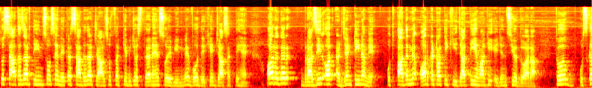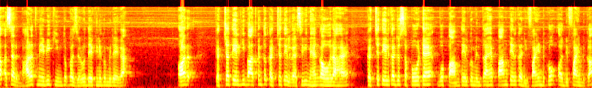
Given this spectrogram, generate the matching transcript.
तो 7,300 से लेकर 7,400 तक के भी जो स्तर हैं सोयाबीन में वो देखे जा सकते हैं। और अगर ब्राज़ील और अर्जेंटीना में उत्पादन में और कटौती की जाती है वहाँ की एजेंसियों द्वारा। तो उसका असर भारत में भी कीमतों पर ज़रूर देखने को मिलेगा। और कच्चा तेल की बात करें तो कच्चा तेल वैसे भी महँगा हो रहा है। कच्चे तेल का जो सपोर्ट है, वो पाम तेल को मिलता है। पाम तेल का रिफाइंड को और रिफाइंड का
